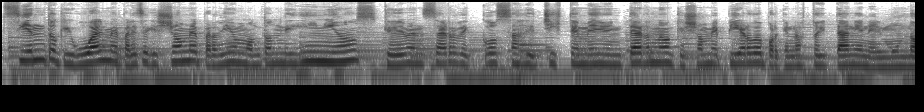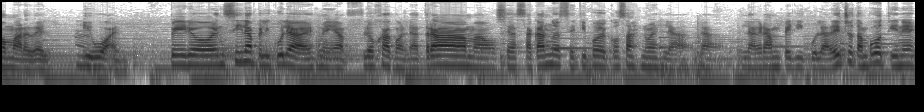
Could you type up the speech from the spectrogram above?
Siento que igual me parece que yo me perdí un montón de guiños que deben ser de cosas de chiste medio interno que yo me pierdo porque no estoy tan en el mundo Marvel. Mm. Igual. Pero en sí la película es media floja con la trama, o sea, sacando ese tipo de cosas no es la, la- la gran película. De hecho, tampoco tiene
